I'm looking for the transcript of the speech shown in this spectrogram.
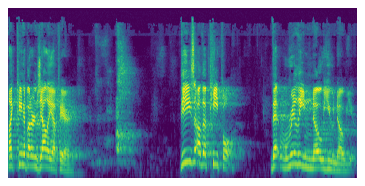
like peanut butter and jelly up here. These are the people that really know you know you.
